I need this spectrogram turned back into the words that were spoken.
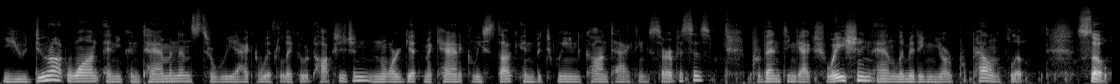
You do not want any contaminants to react with liquid oxygen nor get mechanically stuck in between contacting surfaces, preventing actuation and limiting your propellant flow. So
